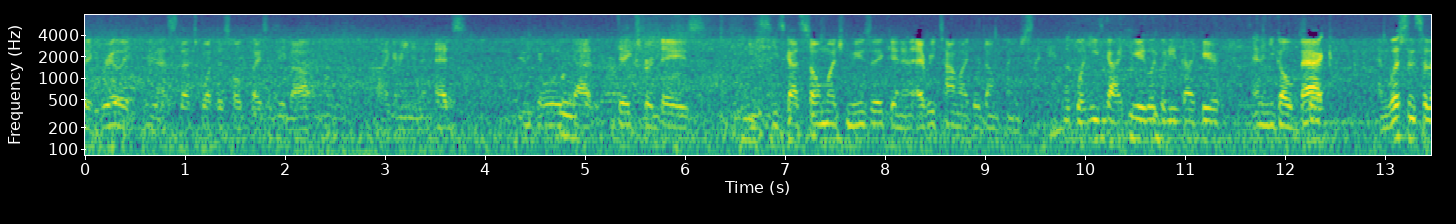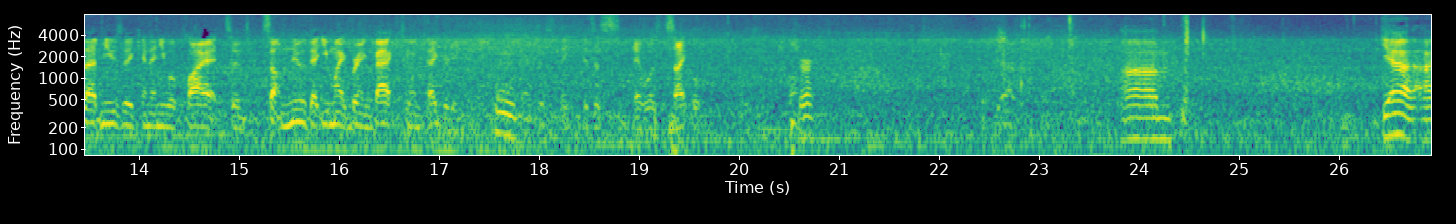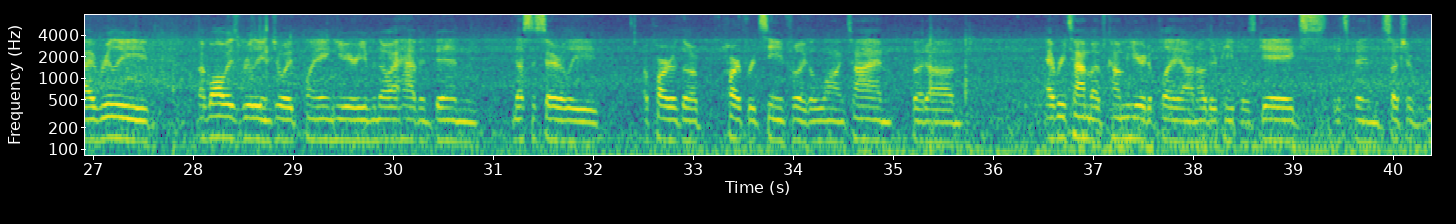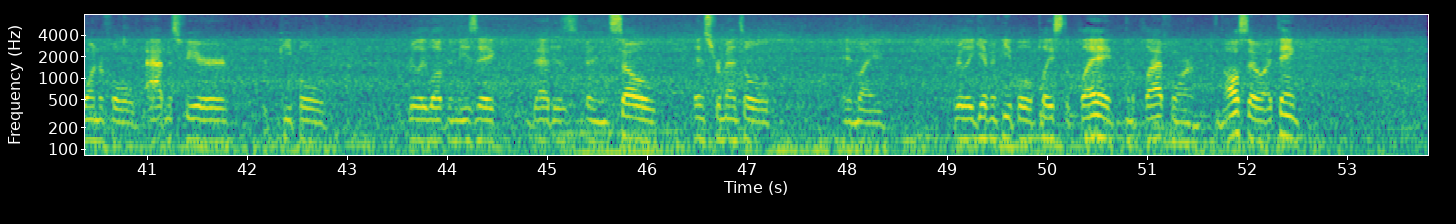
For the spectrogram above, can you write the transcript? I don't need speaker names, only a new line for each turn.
music, really. And that's that's what this whole place is about. Like I mean, Ed's we've got digs for days. He's, he's got so much music, and every time like we're done playing, just like, hey, look what he's got here, look what he's got here, and then you go back and listen to that music, and then you apply it to something new that you might bring back to integrity. It's, just, it's a, it was a cycle.
Sure.
Um, yeah, I really, I've always really enjoyed playing here, even though I haven't been necessarily a part of the Hartford scene for like a long time. But um, every time I've come here to play on other people's gigs, it's been such a wonderful atmosphere. The people really love the music. That has been so instrumental in like really giving people a place to play and a platform. And also, I think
